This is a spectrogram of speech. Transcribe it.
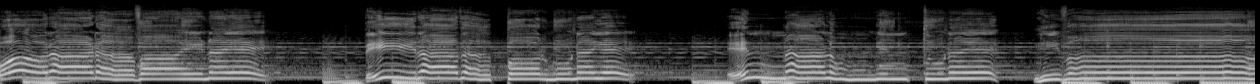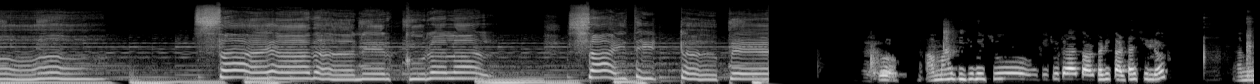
போராட வாயினையே தீராத போர் முனையே என்னாலும் আমার কিছু কিছু কিছুটা তরকারি কাটা ছিল। আমি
